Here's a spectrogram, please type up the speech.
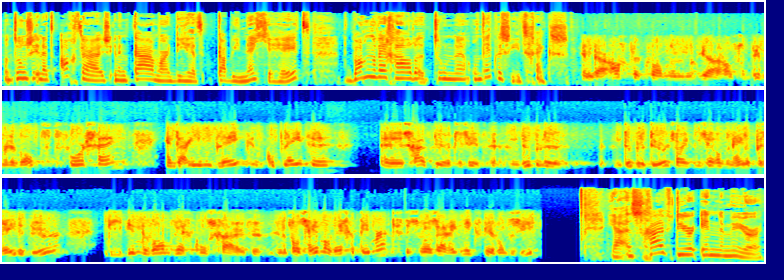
Want toen ze in het achterhuis in een kamer die het kabinetje heet, de bang weghaalden, toen ontdekten ze iets geks. En daarachter kwam een ja, als getimmerde wand tevoorschijn. En daarin bleek een eh, schuifdeur te zitten. Een dubbele, een dubbele deur zou je kunnen zeggen, of een hele brede deur. Die in de wand weg kon schuiven. En het was helemaal weggetimmerd, dus er was eigenlijk niks meer van te zien. Ja, een schuifdeur in de muur.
